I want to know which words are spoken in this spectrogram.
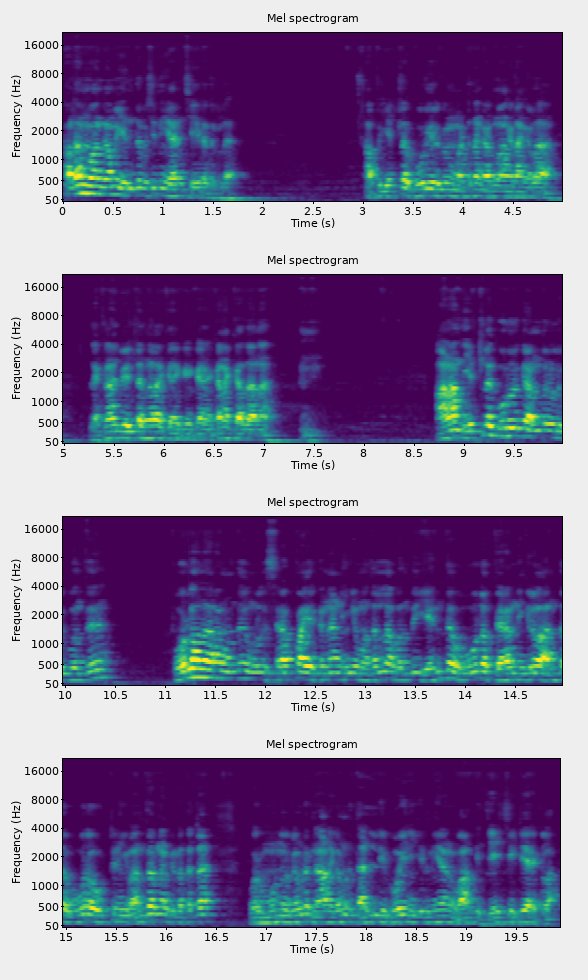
கடன் வாங்காமல் எந்த விஷயத்தையும் யாரும் செய்கிறதில்ல அப்போ எட்டில் குரு இருக்கவங்க மட்டும் தான் கடன் வாங்குறாங்களா? லக்னாதி வீட்டில் இருந்தாலும் கணக்காக தானே ஆனால் அந்த எட்டில் குரு இருக்க நண்பர்களுக்கு வந்து பொருளாதாரம் வந்து உங்களுக்கு சிறப்பாக இருக்குன்னா நீங்கள் முதல்ல வந்து எந்த ஊரில் பிறந்தீங்களோ அந்த ஊரை விட்டு நீங்கள் வந்துடணும் கிட்டத்தட்ட ஒரு முந்நூறு கிலோமீட்டர் நாலு கிலோமீட்டர் தள்ளி போய் நீங்கள் இருந்தீங்கன்னா உங்கள் வாழ்க்கை ஜெயிச்சுக்கிட்டே இருக்கலாம்.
